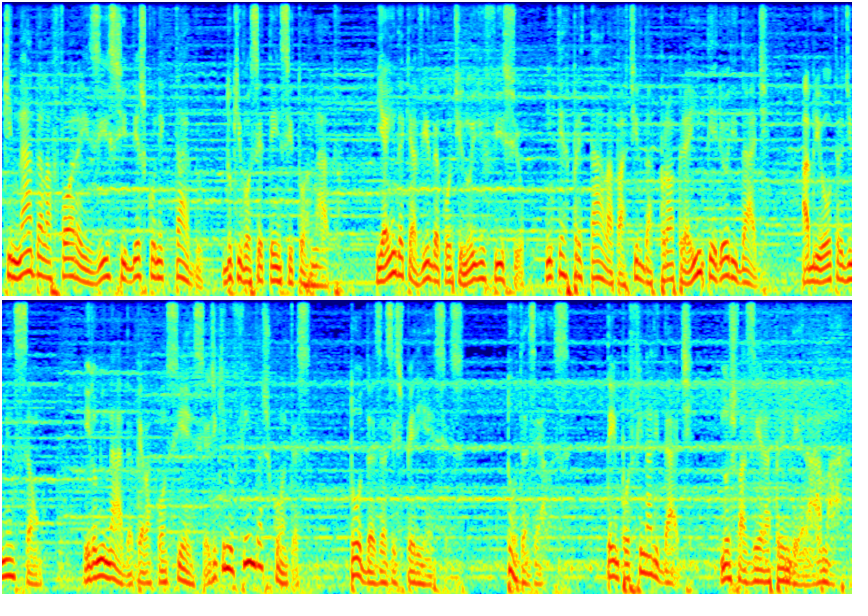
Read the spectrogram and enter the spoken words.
que nada lá fora existe desconectado do que você tem se tornado. E ainda que a vida continue difícil, interpretá-la a partir da própria interioridade abre outra dimensão, iluminada pela consciência de que no fim das contas, todas as experiências, todas elas, tem por finalidade nos fazer aprender a amar.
